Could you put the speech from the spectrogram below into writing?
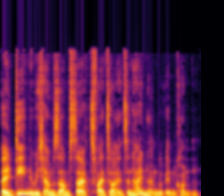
weil die nämlich am Samstag 2 zu 1 in Heidenheim gewinnen konnten.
